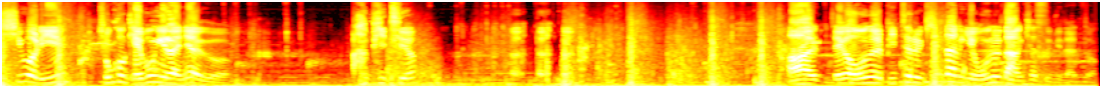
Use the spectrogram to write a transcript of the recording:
10월 2일? 조커 개봉이라냐 그거 아 비트요? 아 제가 오늘 비트를 킨다는 게 오늘도 안 켰습니다 또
